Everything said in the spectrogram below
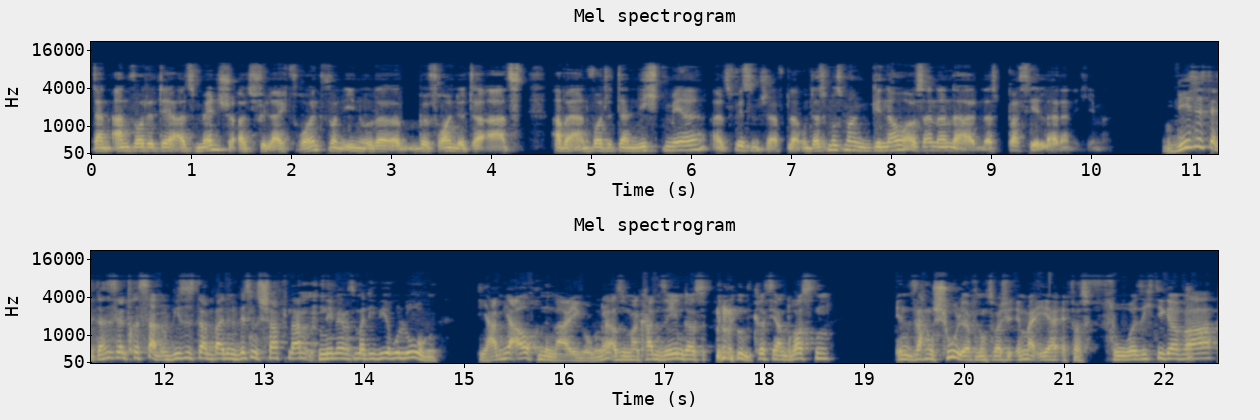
Dann antwortet er als Mensch, als vielleicht Freund von Ihnen oder befreundeter Arzt, aber er antwortet dann nicht mehr als Wissenschaftler. Und das muss man genau auseinanderhalten. Das passiert leider nicht immer. Wie ist es denn? Das ist ja interessant. Und wie ist es dann bei den Wissenschaftlern? Nehmen wir jetzt mal die Virologen die haben ja auch eine Neigung. Ne? Also man kann sehen, dass Christian Drosten in Sachen Schulöffnung zum Beispiel immer eher etwas vorsichtiger war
